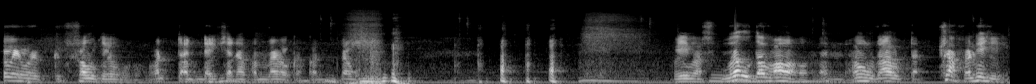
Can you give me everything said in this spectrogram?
We will show you what the nation of America can do. We must build the wall and hold out the Japanese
